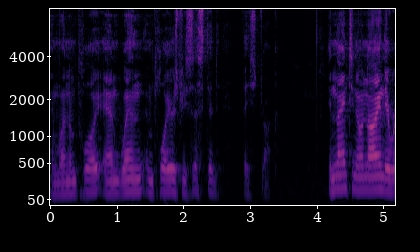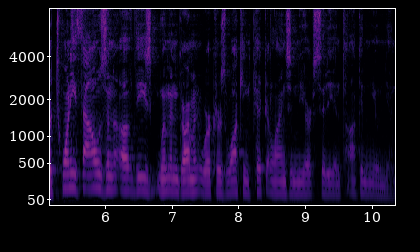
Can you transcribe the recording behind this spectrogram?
And when, employ- and when employers resisted, they struck. In 1909, there were 20,000 of these women garment workers walking picket lines in New York City and talking union.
